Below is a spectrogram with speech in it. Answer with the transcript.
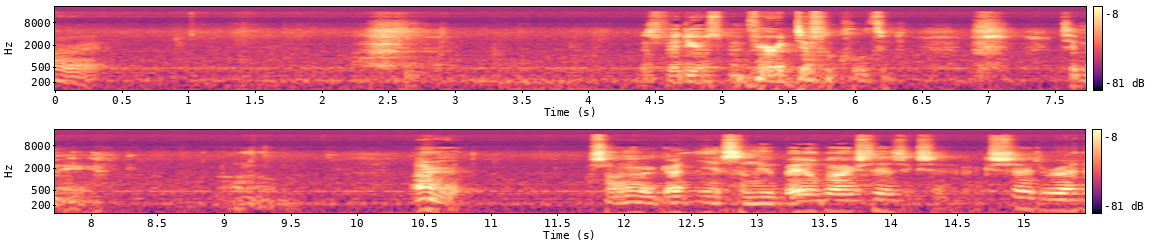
Alright. This video has been very difficult to, to make. Um, Alright. So I got yeah, some new bail boxes, etc. etc.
